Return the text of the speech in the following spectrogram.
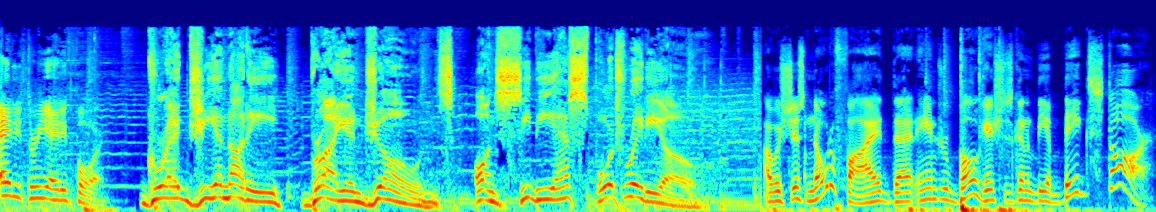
8384. Greg Giannotti, Brian Jones on CBS Sports Radio. I was just notified that Andrew Bogish is going to be a big star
